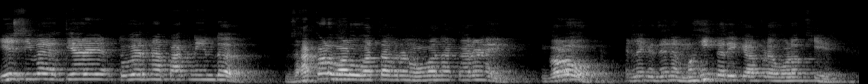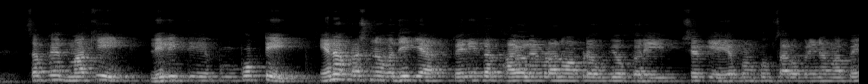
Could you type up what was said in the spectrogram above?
એ સિવાય અત્યારે તુવેરના પાકની અંદર ઝાકળવાળું વાતાવરણ હોવાના કારણે ગળો, એટલે કે જેને મહી તરીકે આપણે ઓળખીએ સફેદ માખી, લીલી પોપટી, એના પ્રશ્ન વધી ગયા. તો એની અંદર થાયો લેમડાનો આપણે ઉપયોગ કરી શકીએ. એ પણ ખૂબ સારું પરિણામ આપે.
